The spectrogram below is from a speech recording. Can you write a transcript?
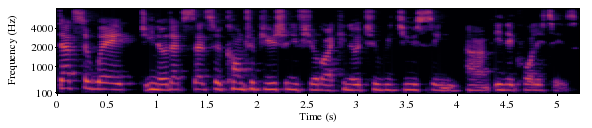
That's a way, you know, that's that's a contribution, if you like, you know, to reducing um, inequalities.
